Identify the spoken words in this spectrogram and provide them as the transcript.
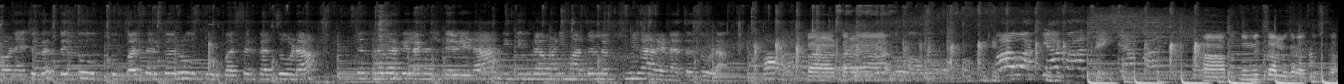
लोण्याचे करते तूप. तुपासारखं रूप. रूपासारखा जोडा. चंद्रभागेला घालते वेडा नितीनराव आणि माझा लक्ष्मी नारायणाचा जोडा टाळ्या वा वा, क्या बात है, क्या बात है. हा आता तुम्हीच चालू करा दुसरा.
